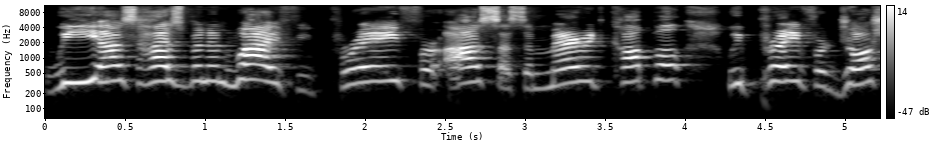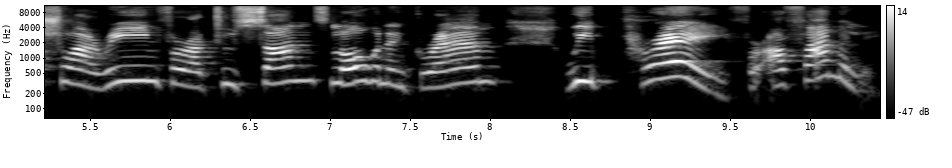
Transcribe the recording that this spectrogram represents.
We, as husband and wife, we pray for us as a married couple. We pray for Joshua, Irene, for our two sons, Logan and Graham. We pray for our family.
